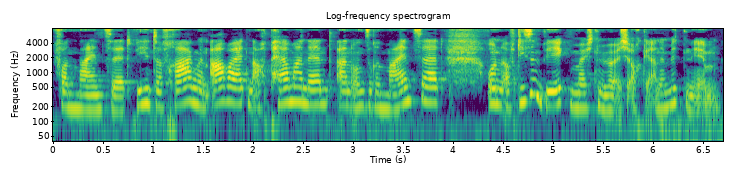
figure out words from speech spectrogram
von Mindset. Wir hinterfragen und arbeiten auch permanent an unserem Mindset und auf diesem Weg möchten wir euch auch gerne mitnehmen.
